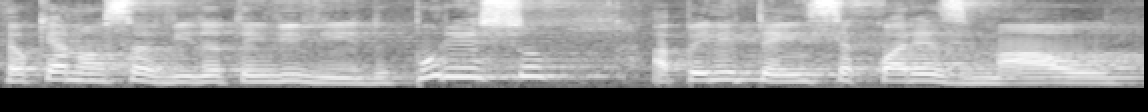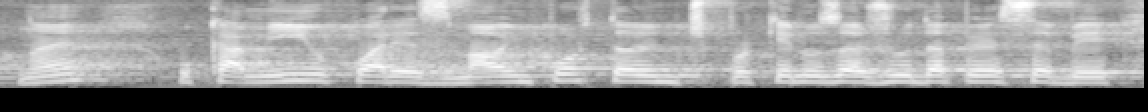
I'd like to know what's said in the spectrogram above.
é o que a nossa vida tem vivido. Por isso, a penitência quaresmal, né? O caminho quaresmal é importante porque nos ajuda a perceber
